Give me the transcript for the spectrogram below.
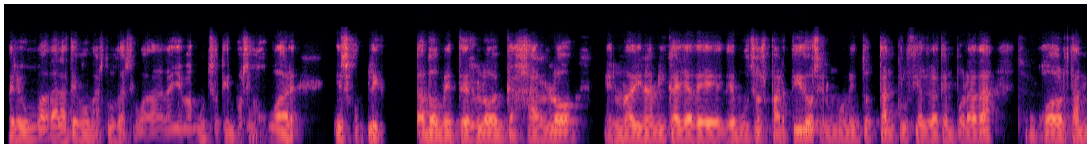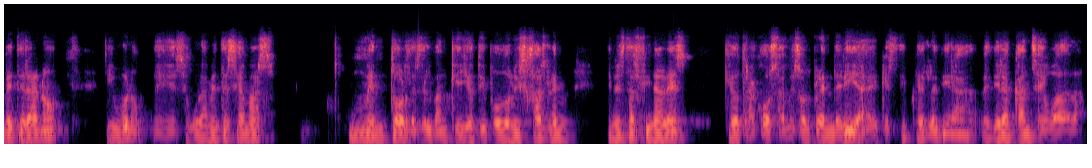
pero Guadala tengo más dudas. Guadala lleva mucho tiempo sin jugar y es complicado meterlo, encajarlo en una dinámica ya de, muchos partidos, en un momento tan crucial de la temporada, un jugador tan veterano y bueno, eh, seguramente sea más un mentor desde el banquillo tipo Donis Haslem en estas finales que otra cosa. Me sorprendería eh, que Steve Kerr le diera, le diera cancha a Guadala.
